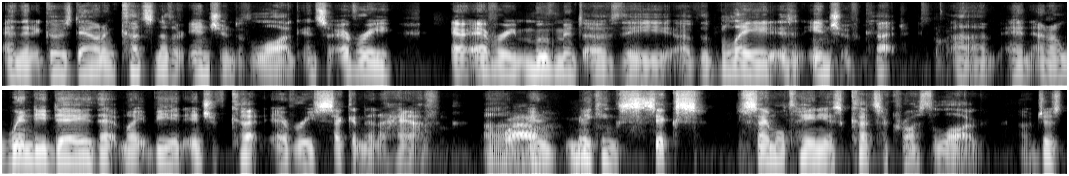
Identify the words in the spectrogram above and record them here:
and then it goes down and cuts another inch into the log. And so every every movement of the of the blade is an inch of cut. Um, and on a windy day, that might be an inch of cut every second and a half. Um, Wow. And making six simultaneous cuts across the log. Uh, just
